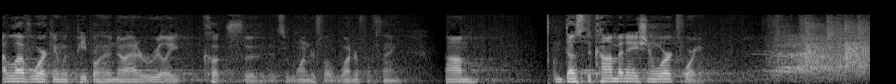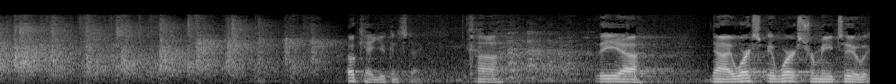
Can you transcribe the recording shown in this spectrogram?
I love working with people who know how to really cook food. It's a wonderful, wonderful thing. Um, does the combination work for you? Okay, you can stay. Uh, the uh, no, it works. It works for me too.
